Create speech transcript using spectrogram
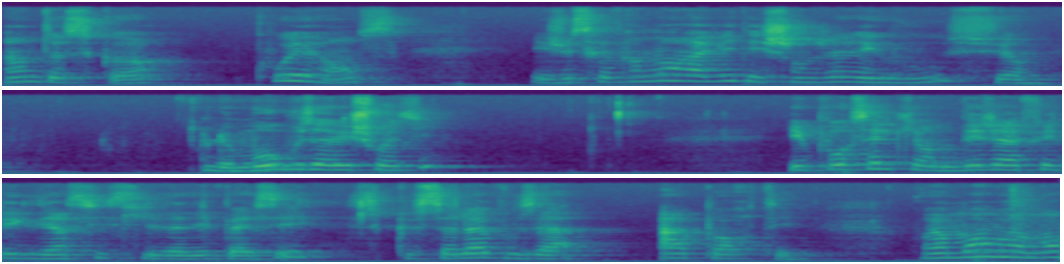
underscore cohérence. Et je serai vraiment ravie d'échanger avec vous sur le mot que vous avez choisi, et pour celles qui ont déjà fait l'exercice les années passées, ce que cela vous a apporté. Vraiment, vraiment,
